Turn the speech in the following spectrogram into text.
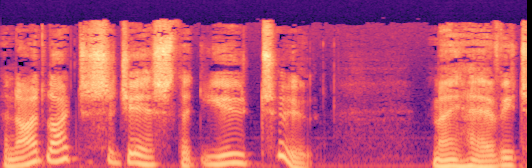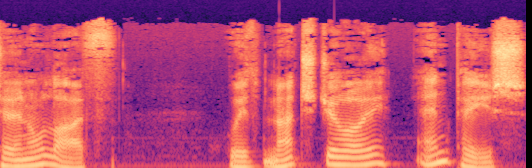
And I'd like to suggest that you too may have eternal life with much joy and peace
